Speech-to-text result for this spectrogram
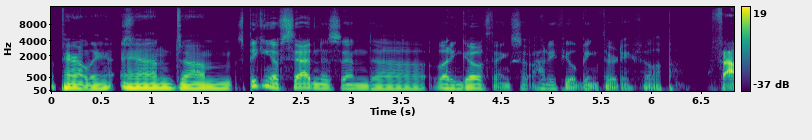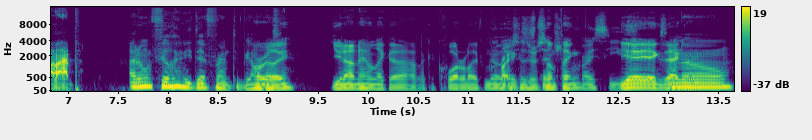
apparently. And um, Speaking of sadness and uh, letting go of things, so how do you feel being 30, Philip? Philip. I don't feel any different to be Oh, honest. really? You're not having like a like a quarter life No crisis or existential something? Crises. Yeah, yeah, exactly. No,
